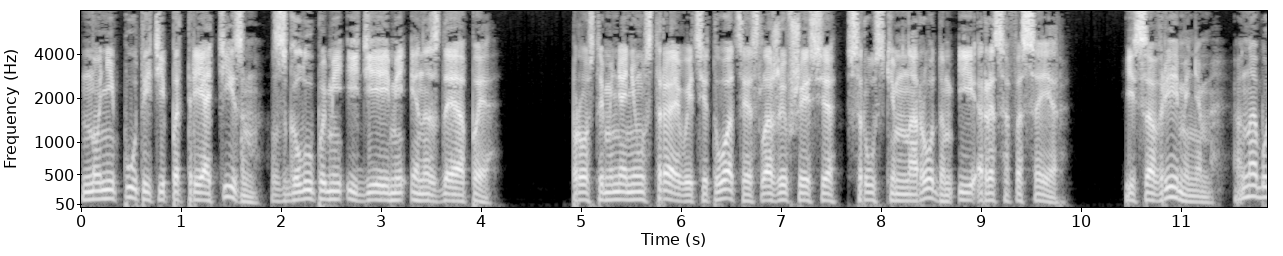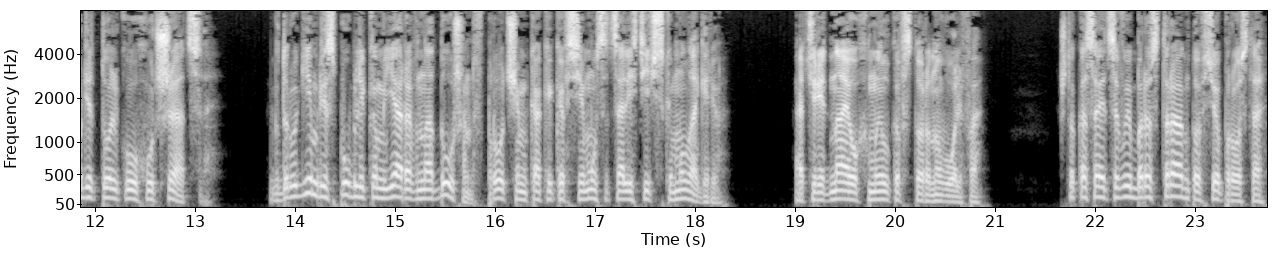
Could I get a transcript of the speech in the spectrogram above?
но не путайте патриотизм с глупыми идеями НСДАП. Просто меня не устраивает ситуация, сложившаяся с русским народом и РСФСР. И со временем она будет только ухудшаться. К другим республикам я равнодушен, впрочем, как и ко всему социалистическому лагерю. Очередная ухмылка в сторону Вольфа. Что касается выбора стран, то все просто.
